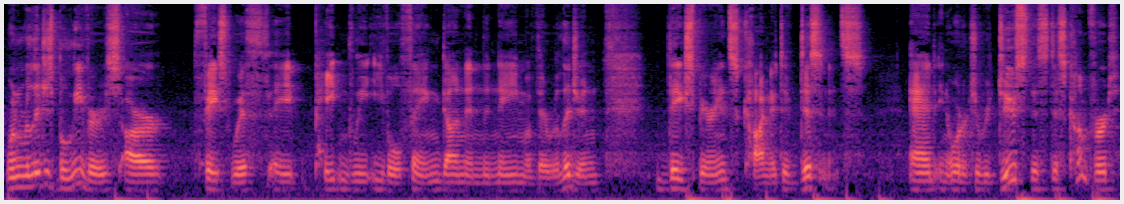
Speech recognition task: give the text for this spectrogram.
When religious believers are faced with a patently evil thing done in the name of their religion, they experience cognitive dissonance. And in order to reduce this discomfort,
